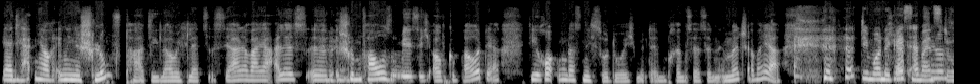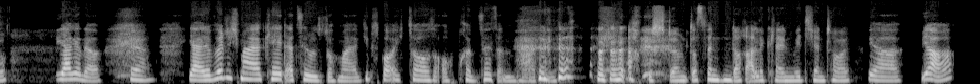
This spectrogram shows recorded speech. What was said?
Ja, die hatten ja auch irgendwie eine Schlumpfparty, glaube ich, letztes Jahr. Da war ja alles äh, mhm. Schlumpfhausen-mäßig aufgebaut. Ja, die rocken das nicht so durch mit dem Prinzessin-Image, aber ja. die Monegassen meinst du? Ja, genau. Ja, ja da würde ich mal, Kate, erzähl uns doch mal, gibt es bei euch zu Hause auch Prinzessinnenpartys? Ach, bestimmt. Das finden doch alle kleinen Mädchen toll. Ja, ja.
